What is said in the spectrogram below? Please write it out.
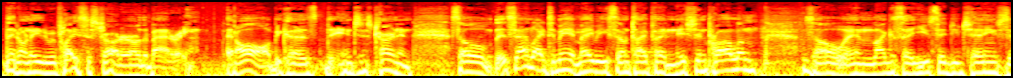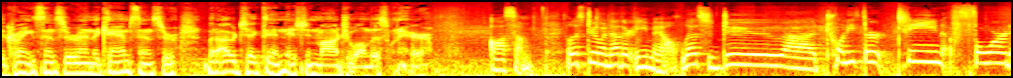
they don't need to replace the starter or the battery at all because the engine's turning. So it sounded like to me it may be some type of ignition problem. So, and like I said, you said you changed the crank sensor and the cam sensor, but I would check the ignition module on this one here. Awesome. Let's do another email. Let's do uh, 2013 Ford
